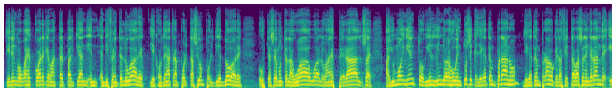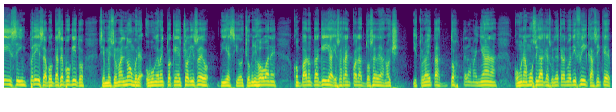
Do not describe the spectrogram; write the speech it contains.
tienen Guaguas Escobar que van a estar parqueando en, en diferentes lugares y cuando tenga transportación por 10 dólares, usted se monta en la guagua, lo van a esperar, o hay un movimiento bien lindo a la juventud, así que llegue temprano, llegue temprano, que la fiesta va a ser en grande y sin prisa, porque hace poquito, se mencionó el nombre, hubo un evento aquí en el Choliseo, 18 mil jóvenes compraron taquilla y eso arrancó a las 12 de la noche. Y hasta las 2 de la mañana con una música que su letra no edifica. Así que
